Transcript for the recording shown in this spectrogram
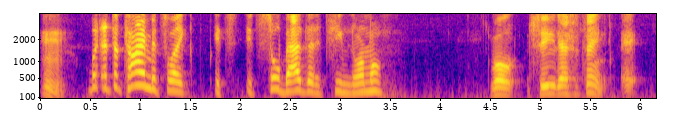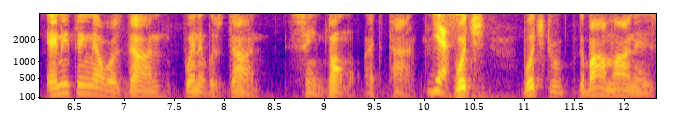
hmm. but at the time it's like it's it's so bad that it seemed normal. Well, see, that's the thing. Anything that was done when it was done seemed normal at the time. Yes. Which, which the, the bottom line is,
